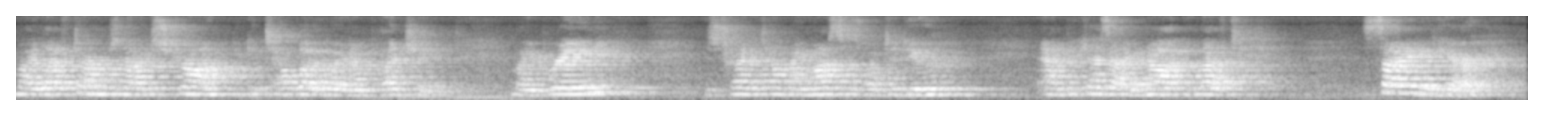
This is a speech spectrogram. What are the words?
my left arm is not as strong. You can tell by the way I'm punching. My brain is trying to tell my muscles what to do. And because I'm not left-sided here,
